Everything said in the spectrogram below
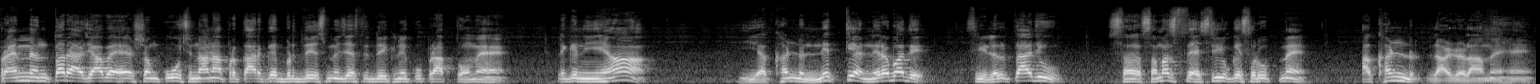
प्रेम में अंतर आ जावे है। संकोच नाना प्रकार के वृद्देश में जैसे देखने को प्राप्त हो में हैं। लेकिन यहाँ, ये अखंड नित्य निरवध, श्री ललिताजू समस्त स्त्रियों के स्वरूप में अखंड लाडड़ा में हैं।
